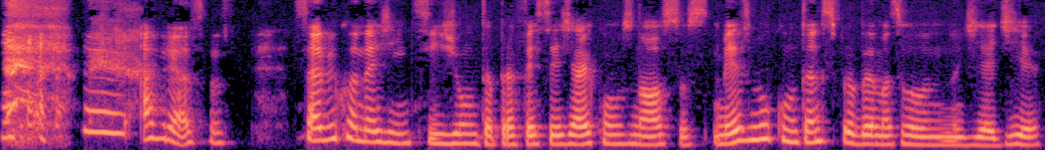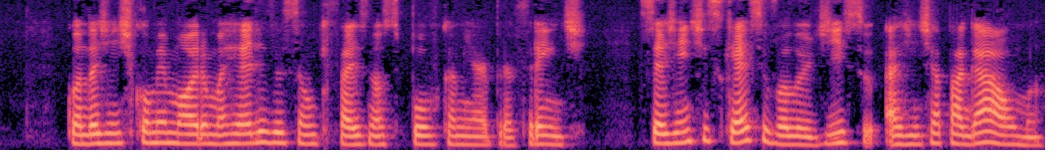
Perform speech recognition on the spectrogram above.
é, abre aspas. Sabe quando a gente se junta para festejar com os nossos, mesmo com tantos problemas rolando no dia a dia? Quando a gente comemora uma realização que faz nosso povo caminhar para frente? Se a gente esquece o valor disso, a gente apaga a alma.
